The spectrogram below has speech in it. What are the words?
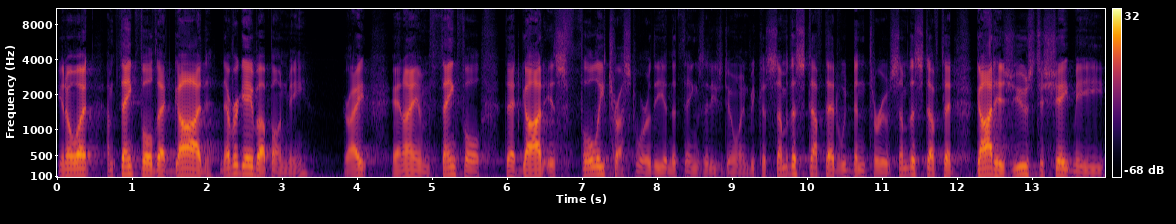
You know what? I'm thankful that God never gave up on me, right? And I am thankful that God is fully trustworthy in the things that He's doing because some of the stuff that we've been through, some of the stuff that God has used to shape me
